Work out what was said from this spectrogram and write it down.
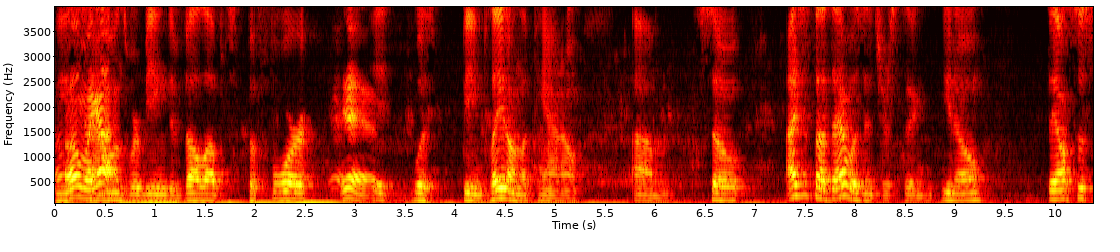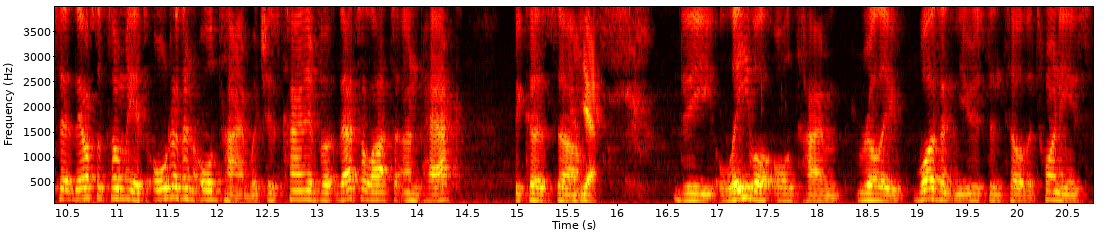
these Oh my God. sounds were being developed before Yeah. it was being played on the piano. Um, so I just thought that was interesting. You know, they also said they also told me it's older than old time, which is kind of a, that's a lot to unpack because um, yes. the label old time really wasn't used until the 20s,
